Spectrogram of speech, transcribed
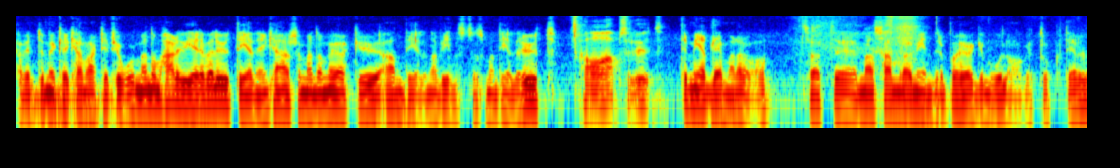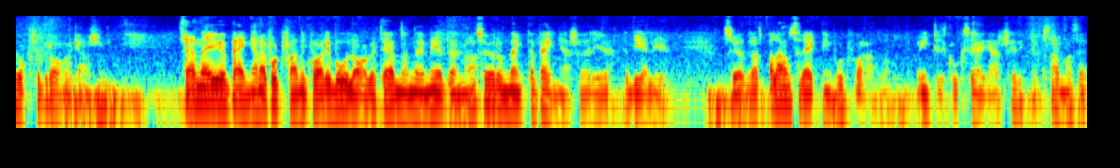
jag vet inte hur mycket det kan ha varit i fjol, men de halverar väl utdelningen kanske, men de ökar ju andelen av vinsten som man delar ut Ja, absolut. till medlemmarna då. Så att eh, man samlar mindre på höger bolaget och det är väl också bra kanske. Sen är ju pengarna fortfarande kvar i bolaget. Även om det är medlemmarna så är de mängda pengar så är det ju en del i Södras balansräkning fortfarande. Och inte skogsägarens riktigt på samma sätt.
